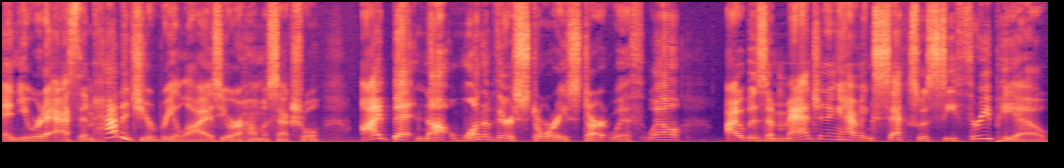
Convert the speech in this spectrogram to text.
and you were to ask them, How did you realize you were a homosexual? I bet not one of their stories start with, Well, I was imagining having sex with C3PO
